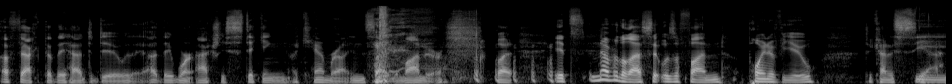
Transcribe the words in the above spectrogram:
effect that they had to do. They, uh, they weren't actually sticking a camera inside the monitor. But it's nevertheless it was a fun point of view to kind of see Yeah.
